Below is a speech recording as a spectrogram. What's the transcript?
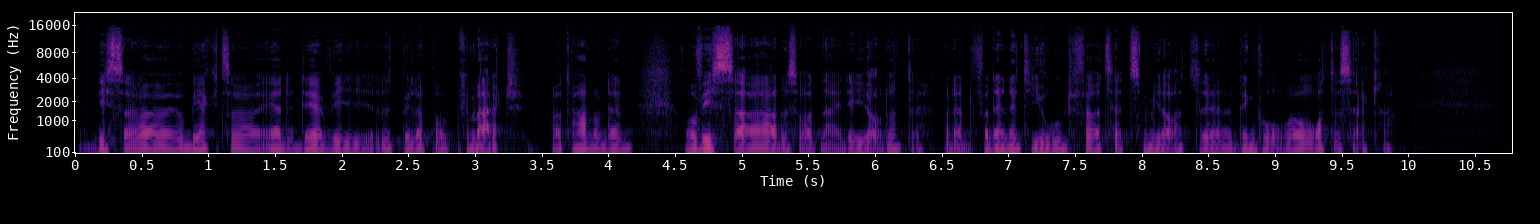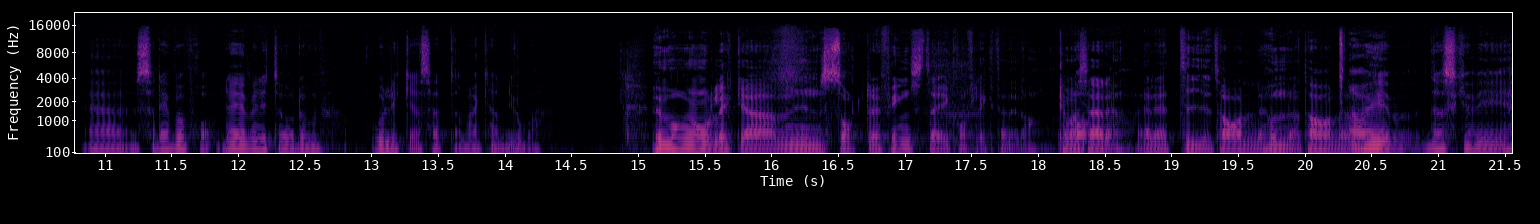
Vissa objekt så är det det vi utbildar på primärt för att ta hand om den. Och vissa är det så att nej, det gör du inte på den. För den är inte gjord för ett sätt som gör att den går att återsäkra. Så det beror på. Det är väl lite av de olika sätten man kan jobba. Hur många olika minsorter finns det i konflikten idag? Kan man säga det? Är det tiotal, hundratal? Eller? Oj, då ska vi...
